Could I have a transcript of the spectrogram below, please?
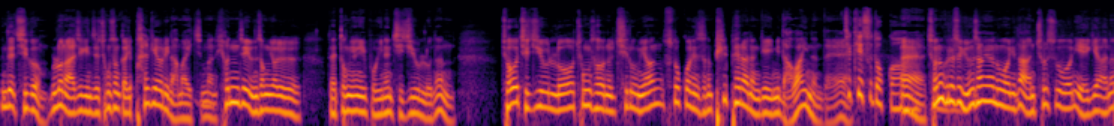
근데 지금 물론 아직 이제 총선까지 8개월이 남아 있지만 현재 윤석열 대통령이 보이는 지지율로는 저 지지율로 총선을 치르면 수도권에서는 필패라는 게 이미 나와 있는데. 특히 수도권. 네, 저는 그래서 윤상현 의원이나 안철수 의원이 얘기하는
